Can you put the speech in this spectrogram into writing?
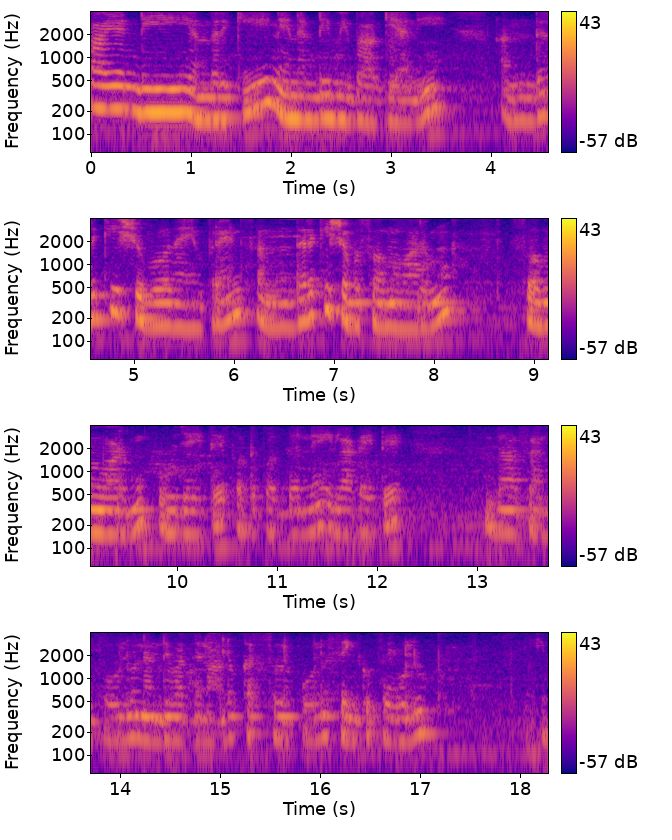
హాయ్ అండి అందరికీ నేనండి మీ భాగ్యాని. అందరికీ శుభోదయం ఫ్రెండ్స్ అందరికీ శుభ సోమవారము. సోమవారము పూజ అయితే పొద్దు పొద్దున్నే ఇలాగైతే దాసాన్ పూలు నందివర్ధనాలు కస్తూరి పూలు శంకు పువ్వులు ఈ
